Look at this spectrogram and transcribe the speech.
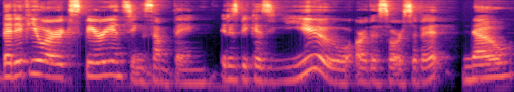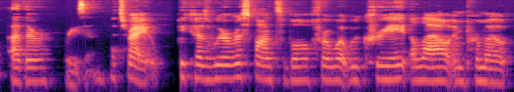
That if you are experiencing something, it is because you are the source of it, no other reason. That's right. Because we're responsible for what we create, allow, and promote.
